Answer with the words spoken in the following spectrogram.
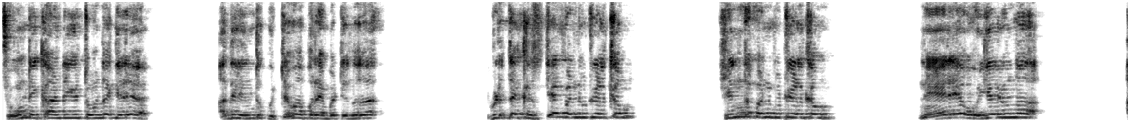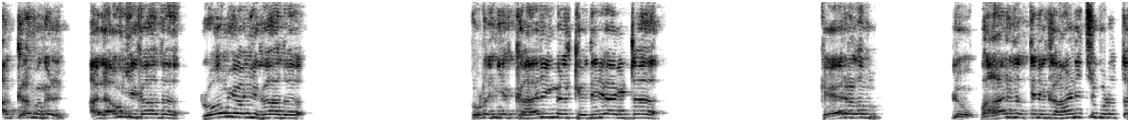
ചൂണ്ടിക്കാണ്ടിയിട്ടുണ്ടെങ്കിൽ അതിൽ എന്ത് കുറ്റമാ പറയാൻ പറ്റുന്നത്? ഇവിടുത്തെ ക്രിസ്ത്യൻ പെൺകുട്ടികൾക്കും ഹിന്ദു പെൺകുട്ടികൾക്കും നേരെ ഉയരുന്ന അക്രമങ്ങൾ അലവ് ജിഹാദ് റോമിയോ ജിഹാദ് തുടങ്ങിയ കാര്യങ്ങൾക്കെതിരായിട്ട് കേരളം ഭാരതത്തിന് കാണിച്ചു കൊടുത്ത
